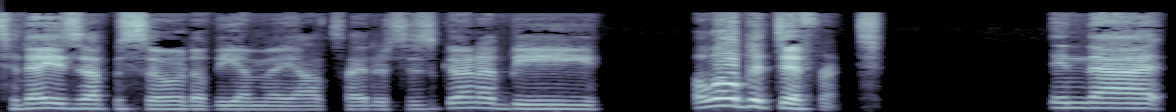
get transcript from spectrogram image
today's episode of the MMA Outsiders is going to be a little bit different in that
